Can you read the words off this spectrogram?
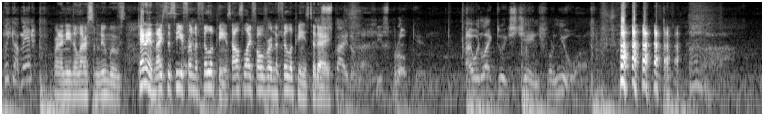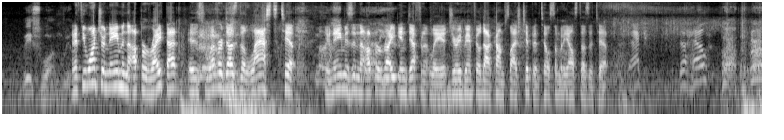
Wake up, man. We're gonna need to learn some new moves. Kenneth, nice to see you from the Philippines. How's life over in the Philippines today? Spider-Man is broken. I would like to exchange for new one. Ah. This one will. And if you want your name in the upper right, that is whoever does the last tip. Your name is in the upper right indefinitely at jerrybanfield.com slash tip until somebody else does a tip. Back. The hell?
